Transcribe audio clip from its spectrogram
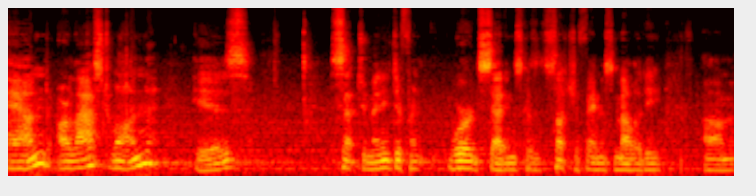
And our last one is set to many different word settings because it's such a famous melody. Um,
